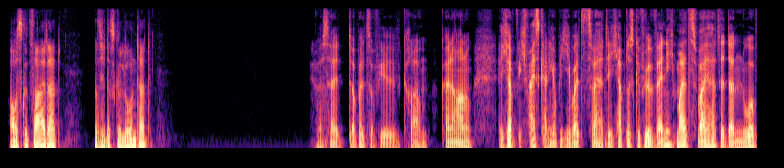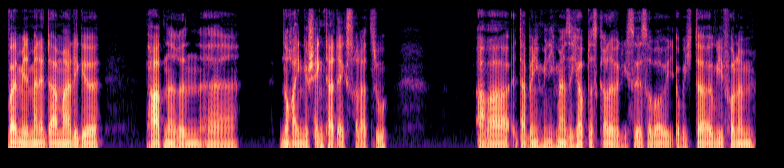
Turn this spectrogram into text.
ausgezahlt hat, dass sich das gelohnt hat. Du hast halt doppelt so viel Kram. Keine Ahnung. Ich habe, ich weiß gar nicht, ob ich jeweils zwei hatte. Ich habe das Gefühl, wenn ich mal zwei hatte, dann nur, weil mir meine damalige Partnerin äh, noch einen geschenkt hat extra dazu. Aber da bin ich mir nicht mehr sicher, ob das gerade wirklich so ist, aber ob ich, ob ich da irgendwie von einem,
